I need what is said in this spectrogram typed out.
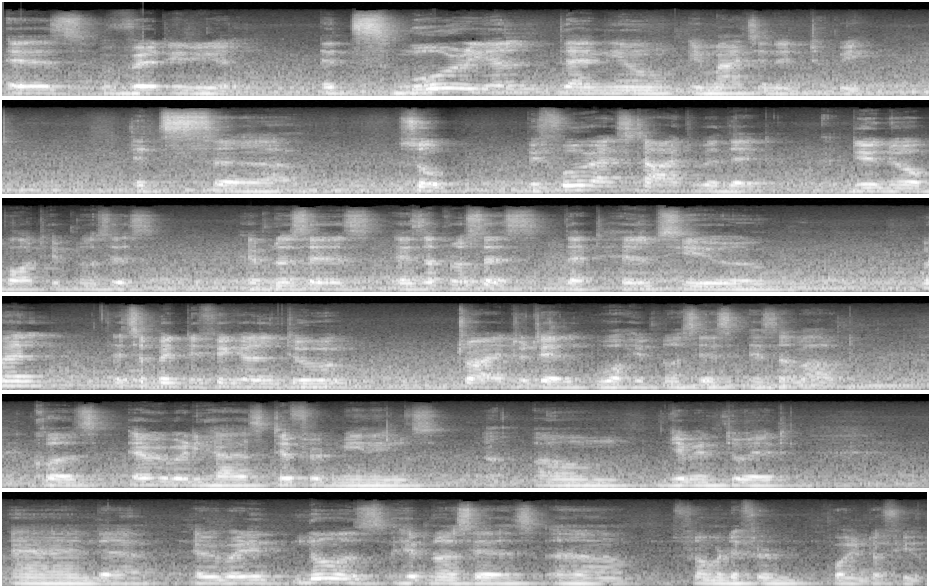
is very real. It's more real than you imagine it to be. It's uh, so. Before I start with it, do you know about hypnosis? Hypnosis is a process that helps you. Well, it's a bit difficult to try to tell what hypnosis is about because everybody has different meanings um, given to it, and uh, everybody knows hypnosis uh, from a different point of view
